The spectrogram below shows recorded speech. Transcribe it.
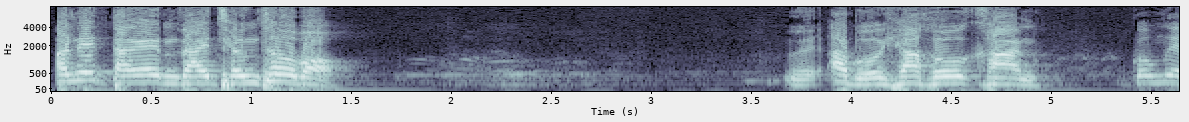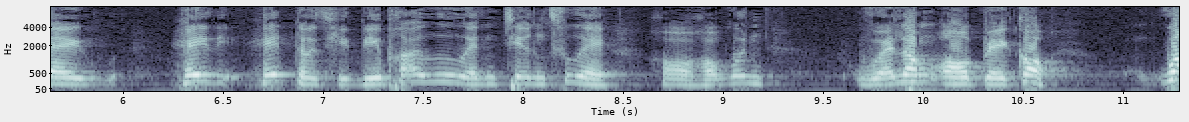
安尼大家毋知清楚无？啊，无遐好看，讲诶。迄、迄都是立法委员争取的，吼，互阮有诶拢乌白讲。我，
